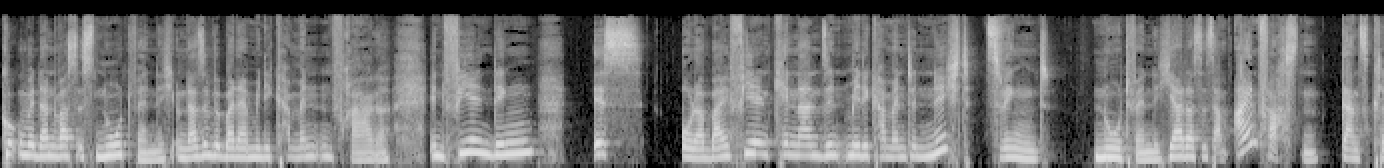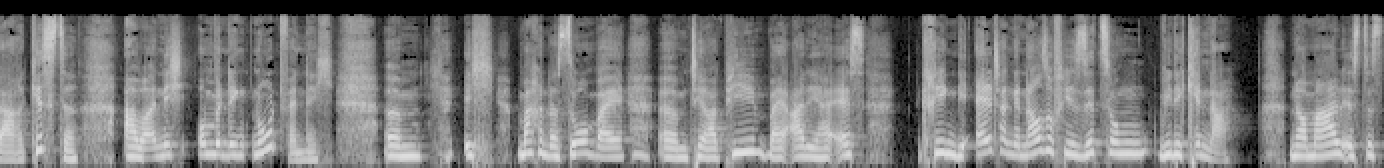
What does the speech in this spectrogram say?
gucken wir dann, was ist notwendig. Und da sind wir bei der Medikamentenfrage. In vielen Dingen ist oder bei vielen Kindern sind Medikamente nicht zwingend notwendig. Ja, das ist am einfachsten, ganz klare Kiste, aber nicht unbedingt notwendig. Ähm, ich mache das so bei ähm, Therapie, bei ADHS kriegen die Eltern genauso viel Sitzungen wie die Kinder. Normal ist es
